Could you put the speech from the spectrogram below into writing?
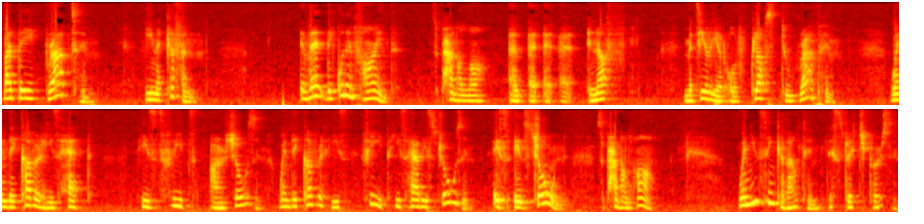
but they wrapped him in a coffin. They couldn't find, subhanallah, enough material or cloth to wrap him. When they cover his head, his feet are chosen. When they cover his feet, his head is chosen. Is is shown. Subhanallah. When you think about him, this rich person,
